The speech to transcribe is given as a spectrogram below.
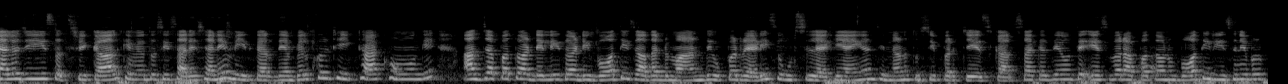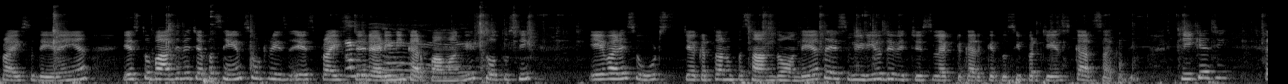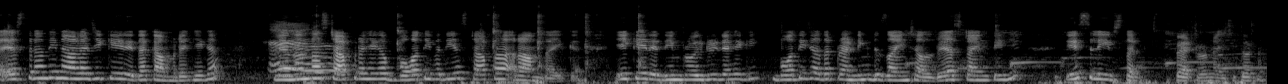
Hello ਜੀ, ਸਤਿ ਸ਼੍ਰੀ ਅਕਾਲ। ਕਿਵੇਂ ਹੋ ਤੁਸੀਂ ਸਾਰੇ ਜਾਣੇ? ਉਮੀਦ ਕਰਦੇ ਹਾਂ ਬਿਲਕੁਲ ਠੀਕ ਠਾਕ ਹੋਵੋਗੇ। ਅੱਜ ਆਪਾਂ ਤੁਹਾਡੇ ਲਈ ਤੁਹਾਡੀ ਬਹੁਤ ਹੀ ਜ਼ਿਆਦਾ ਡਿਮਾਂਡ ਦੇ ਉੱਪਰ ਰੈਡੀ ਸੂਟਸ ਲੈ ਕੇ ਆਏ ਹਾਂ, ਜਿਨ੍ਹਾਂ ਨੂੰ ਤੁਸੀਂ ਪਰਚੇਸ ਕਰ ਸਕਦੇ ਹੋ ਤੇ ਇਸ ਵਾਰ ਆਪਾਂ ਤੁਹਾਨੂੰ ਬਹੁਤ ਹੀ ਰੀਜ਼ਨੇਬਲ ਪ੍ਰਾਈਸ ਦੇ ਰਹੇ ਹਾਂ। ਇਸ ਤੋਂ ਬਾਅਦ ਦੇ ਵਿੱਚ ਆਪਾਂ ਸੇਮ ਸੂਟ ਰੀਜ਼- ਇਸ ਪ੍ਰਾਈਸ ਤੇ ਰੈਡੀ ਨਹੀਂ ਕਰ ਪਾਵਾਂਗੇ। ਸੋ ਤੁਸੀਂ ਇਹ ਵਾਲੇ ਸੂਟਸ ਜੇਕਰ ਤੁਹਾਨੂੰ ਪਸੰਦ ਆਉਂਦੇ ਆ, ਤਾਂ ਇਸ ਵੀਡੀਓ ਦੇ ਵਿੱਚ ਸਿਲੈਕਟ ਕਰਕੇ ਤੁਸੀਂ ਪਰਚੇਸ ਕਰ ਸਕਦੇ ਹੋ। ਠੀਕ ਹੈ ਜੀ? ਤਾਂ ਇਸ ਤਰ੍ਹਾਂ ਦੇ ਨਾਲ ਹੈ ਜੀ ਘੇਰੇ ਦਾ ਕੰਮ ਰਹੇਗਾ। ਲਿਨਨ ਦਾ ਸਟੱਫ ਰਹੇਗਾ, ਬਹੁਤ ਹੀ ਵਧੀਆ ਸਟੱਫ ਆ, ਆਰਾਮਦਾਇਕ ਹੈ। ਇਹ ਘੇਰੇ ਦੀ ਐਮਬ੍ਰੋਇਡਰੀ ਰਹੇਗੀ, ਬਹੁਤ ਹੀ ਜ਼ਿਆਦਾ ਟ੍ਰੈਂਡਿੰਗ ਡਿਜ਼ਾਈਨ ਚੱਲ ਰਿਹਾ ਇਸ ਟਾਈਮ ਤੇ ਇਹ। ਇਹ ਸਲੀਵਸ ਦਾ ਪੈਟਰਨ ਹੈ ਜੀ ਤੁਹਾਡਾ।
